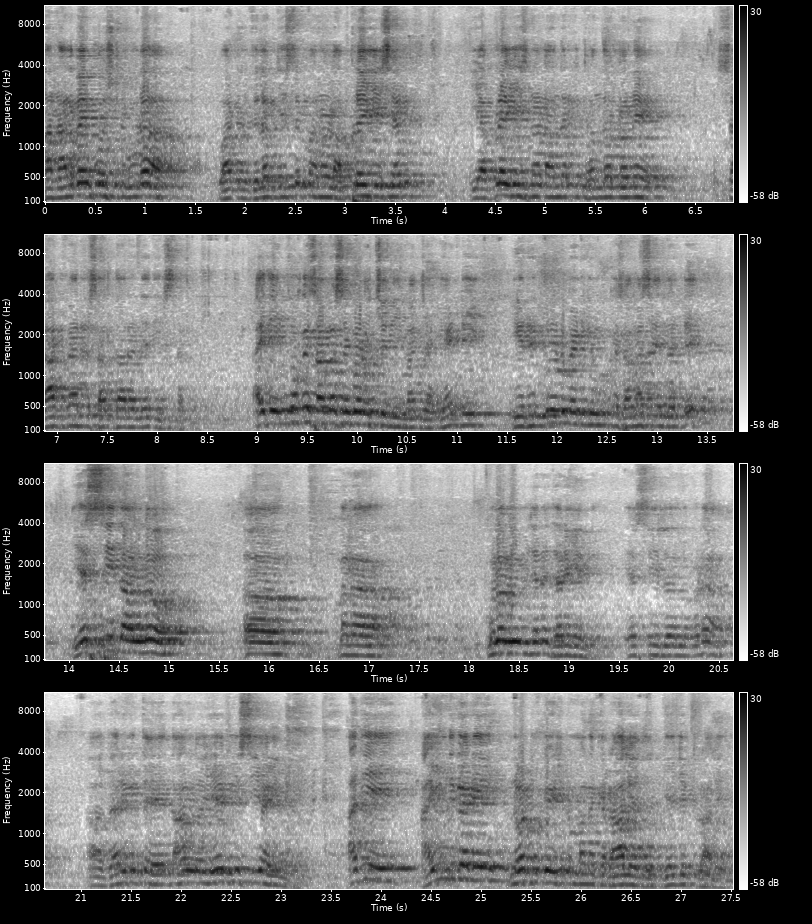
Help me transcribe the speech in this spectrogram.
ఆ నలభై పోస్టులు కూడా వాటిని ఫిలప్ చేస్తే మన వాళ్ళు అప్లై చేశారు. ఈ అప్లై చేసిన వాళ్ళందరికీ తొందరలోనే షార్ట్ పేరెంట్స్ సర్దార్ అనేది ఇస్తారు. అయితే ఇంకొక సమస్య కూడా వచ్చింది ఈ మధ్య. ఏంటి? ఈ రిక్రూట్మెంట్కి ఇంకొక సమస్య ఏంటంటే ఎస్సీ దానిలో మన కుల విభజన జరిగింది. ఎస్సీలలో కూడా జరిగితే దానిలో ఏబీసీ అయింది. అది అయింది కానీ నోటిఫికేషన్ మనకి రాలేదు గెజెట్ రాలేదు.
